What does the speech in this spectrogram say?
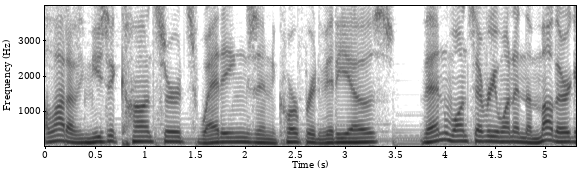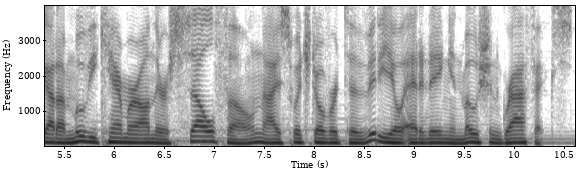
a lot of music concerts, weddings, and corporate videos. Then, once everyone and the mother got a movie camera on their cell phone, I switched over to video editing and motion graphics.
